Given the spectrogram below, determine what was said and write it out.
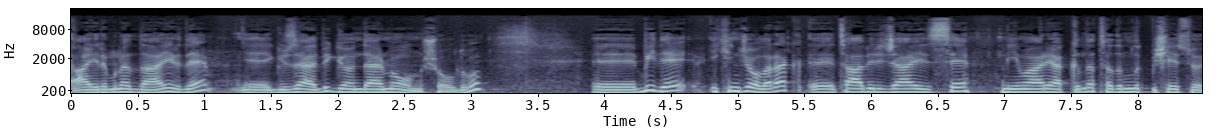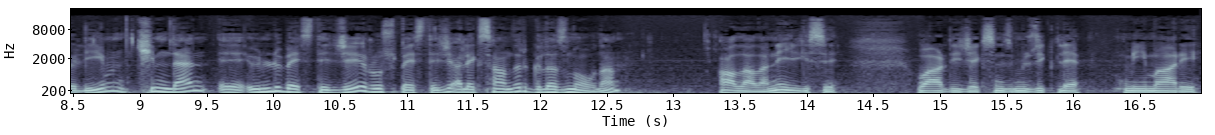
ayrımına dair de e, güzel bir gönderme olmuş oldu bu. Ee, bir de ikinci olarak e, tabiri caizse mimari hakkında tadımlık bir şey söyleyeyim. Kimden? E, ünlü besteci, Rus besteci Alexander Glaznov'dan. Allah Allah ne ilgisi var diyeceksiniz müzikle mimari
